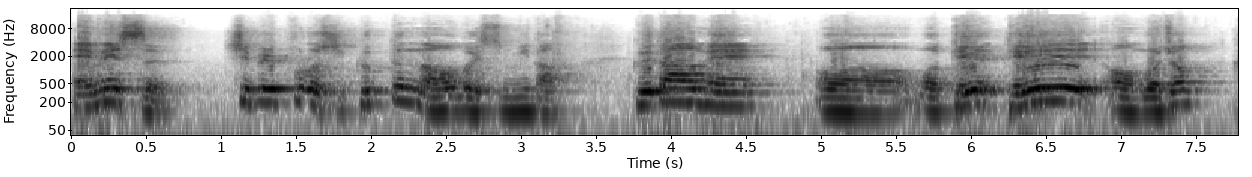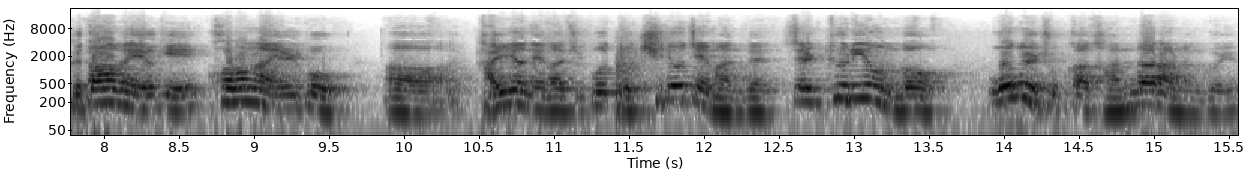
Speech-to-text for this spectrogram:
MS 11%씩 급등 나오고 있습니다. 그 다음에 어 뭐 대 대 어 뭐죠? 그 다음에 여기 코로나 19 어 관련해 가지고 또 치료제 만든 셀트리온도 오늘 주가 간다라는 거예요.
